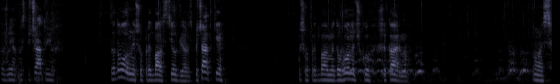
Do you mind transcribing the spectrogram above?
покажу, як розпечатую. Задоволений, що придбав стіл для розпечатки. Що придбав медогоночку. Шикарно. Ось.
